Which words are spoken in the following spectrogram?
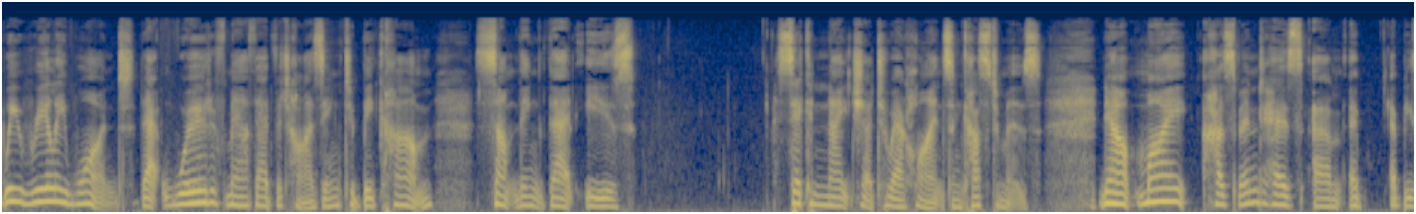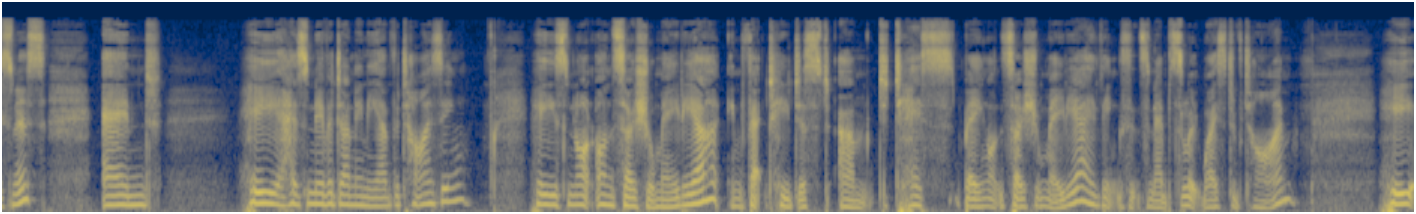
We really want that word of mouth advertising to become something that is second nature to our clients and customers. Now, my husband has um, a, a business and he has never done any advertising. He's not on social media. In fact, he just um, detests being on social media. He thinks it's an absolute waste of time. He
